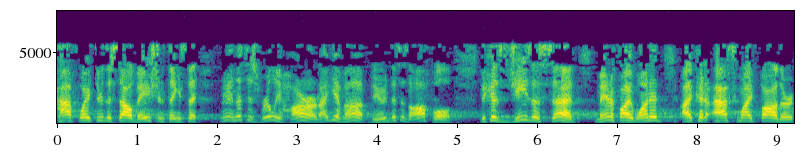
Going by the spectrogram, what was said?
halfway through the salvation things said, man, this is really hard. I give up, dude. This is awful. Because Jesus said, man, if I wanted, I could ask my Father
